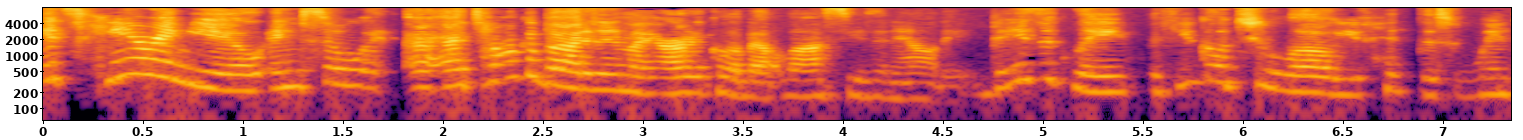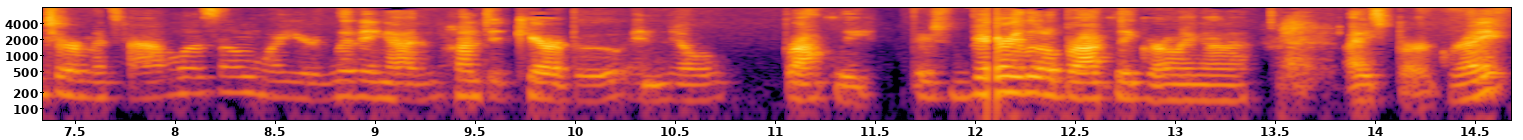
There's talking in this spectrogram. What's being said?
it's hearing you. And so I, I, talk about it in my article about lost seasonality. Basically, if you go too low, you've hit this winter metabolism where you're living on hunted caribou and no broccoli. There's very little broccoli growing on an iceberg, right?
